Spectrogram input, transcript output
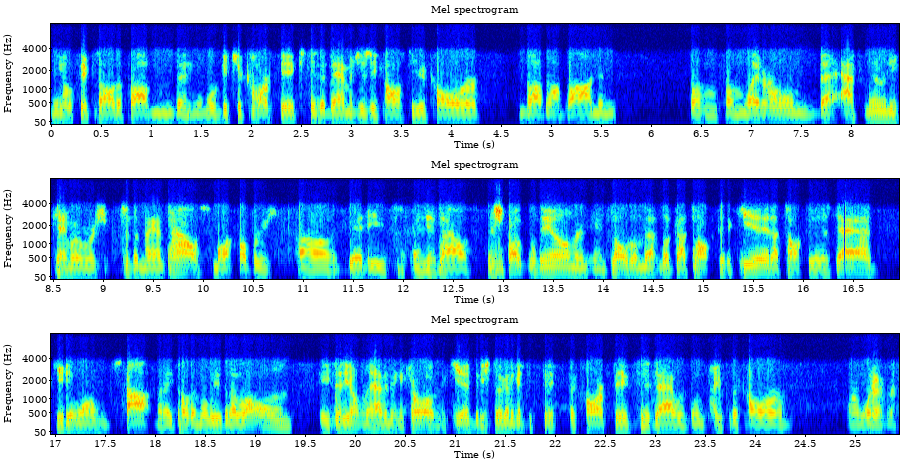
you know, fix all the problems, and we'll get your car fixed and the damages he caused to your car, blah blah blah." And then from from later on that afternoon, he came over to the man's house, Mark Harper's uh, daddy's, in his house, and spoke with him and, and told him that, look, I talked to the kid, I talked to his dad. He didn't want to stop, but I told him to leave it alone. He said he don't really have any control over the kid, but he's still going to get the, the car fixed. His dad was going to pay for the car or whatever.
